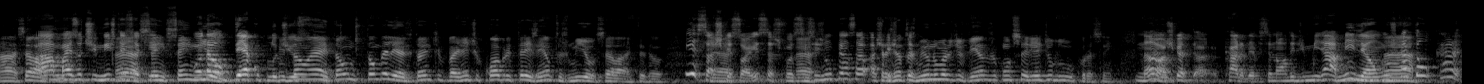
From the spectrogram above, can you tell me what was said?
Ah, sei lá. Ah, mais otimista é isso aqui. 100, 100 Vou mil. dar o décuplo disso. Então, é, então, então beleza, então a gente, a gente cobre 300 mil, sei lá, entendeu? Isso, acho que é só isso. Acho que É. vocês não pensavam. Acho que 300 mil número de vendas, o quanto seria de lucro, assim. Não, eu acho que, é- cara, deve ser na ordem de mil, ah, milhão. Os É. caras tão, cara,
